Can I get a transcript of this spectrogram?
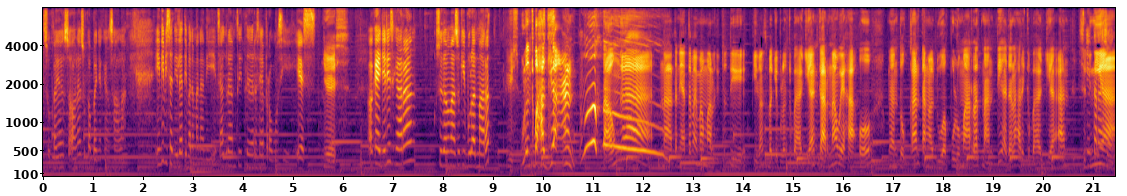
Sukanya soalnya suka banyak yang salah. Ini bisa dilihat di mana-mana di Instagram, Twitter, saya promosi. Yes. Yes. Oke, jadi sekarang sudah memasuki bulan Maret. Yes, bulan kebahagiaan. Tahu nggak? Nah, ternyata memang Maret itu dibilang sebagai bulan kebahagiaan karena WHO menentukan tanggal 20 Maret nanti adalah hari kebahagiaan sedunia.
